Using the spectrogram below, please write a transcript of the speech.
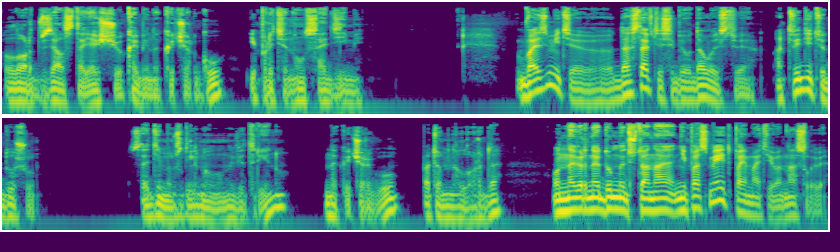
Лорд взял стоящую камина кочергу и протянул Садиме. «Возьмите, доставьте себе удовольствие, отведите душу». Садима взглянула на витрину, на кочергу, потом на лорда — он, наверное, думает, что она не посмеет поймать его на слове.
